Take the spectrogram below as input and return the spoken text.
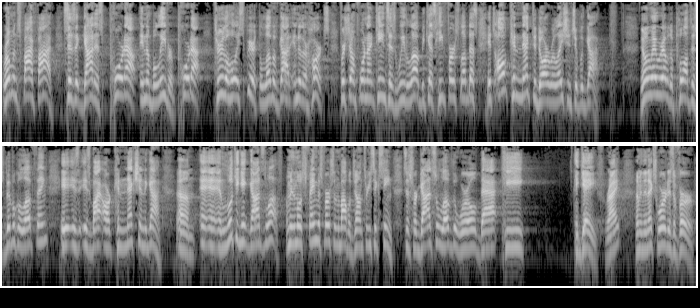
Romans 5 5 says that God is poured out in a believer, poured out through the Holy Spirit the love of God into their hearts. 1 John 4 19 says, We love because he first loved us. It's all connected to our relationship with God. The only way we're able to pull off this biblical love thing is, is by our connection to God um, and, and, looking at God's love. I mean, the most famous verse in the Bible, John 3.16, says, For God so loved the world that he, he gave, right? I mean, the next word is a verb.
